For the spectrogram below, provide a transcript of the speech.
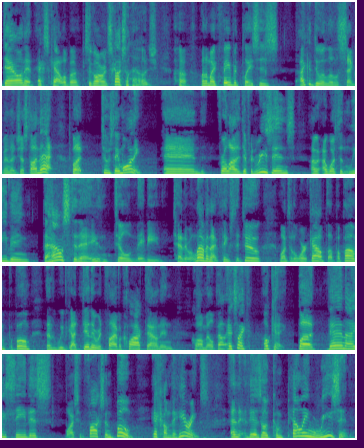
down at Excalibur Cigar and Scotch Lounge, uh, one of my favorite places. I could do a little segment just on that, but Tuesday morning. And for a lot of different reasons, I, I wasn't leaving the house today until maybe 10 or 11. I have things to do. Wanted to work out, blah, blah, blah, blah, boom. Then we've got dinner at 5 o'clock down in Carmel Valley. It's like, okay. But then I see this watching Fox and boom, here come the hearings. And there's a compelling reason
